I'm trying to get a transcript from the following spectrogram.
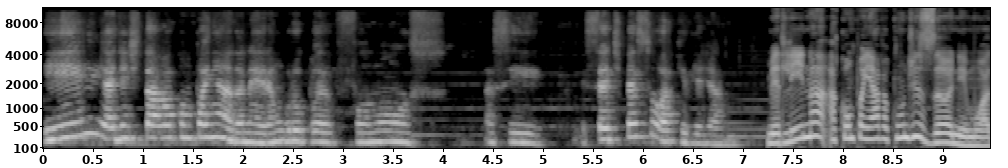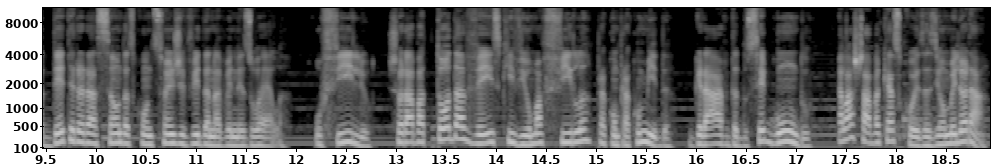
E a gente estava acompanhando, né? Era um grupo, fomos assim, sete pessoas que viajamos. Merlina acompanhava com desânimo a deterioração das condições de vida na Venezuela. O filho chorava toda vez que via uma fila para comprar comida. Grávida do segundo, ela achava que as coisas iam melhorar.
